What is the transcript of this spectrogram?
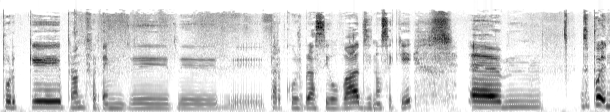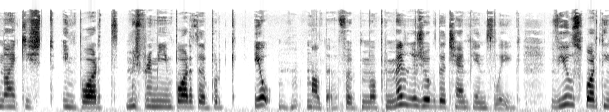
porque, pronto, fartei-me de, de, de, estar com os braços elevados e não sei o quê. Um, depois, não é que isto importe, mas para mim importa porque eu, malta, foi o meu primeiro jogo da Champions League. Vi o Sporting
